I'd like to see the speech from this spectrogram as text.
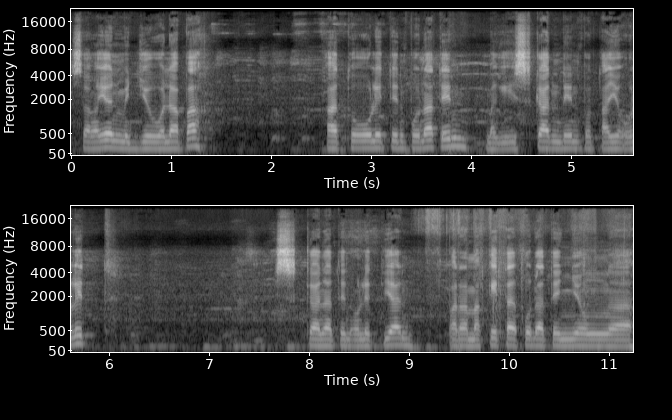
Sa ngayon, medyo wala pa. At uulitin po natin. mag scan din po tayo ulit. Scan natin ulit yan. Para makita po natin yung ah,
